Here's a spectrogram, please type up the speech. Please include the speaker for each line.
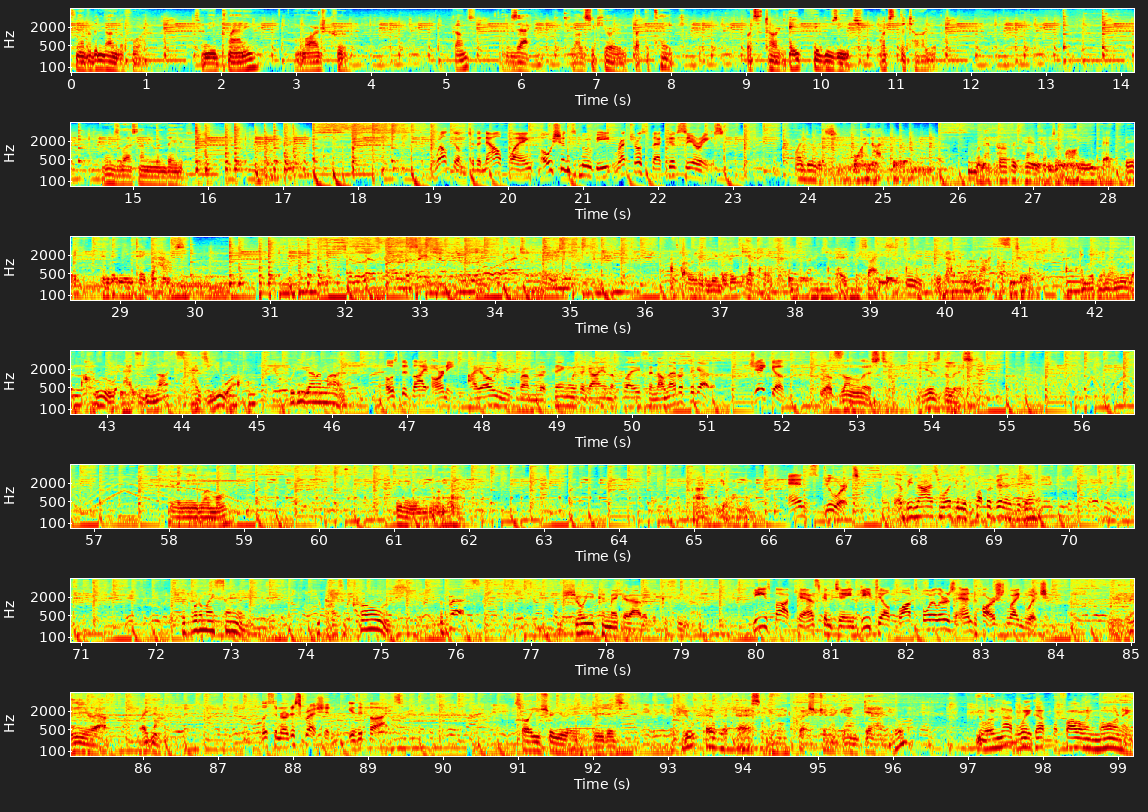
Speaker 1: It's never been done before, so need planning and a large crew.
Speaker 2: Guns?
Speaker 1: Exactly. A lot of security, but the take.
Speaker 2: What's the target?
Speaker 1: Eight figures each.
Speaker 2: What's the target?
Speaker 1: When was the last time you were in Vegas?
Speaker 3: Welcome to the now playing Oceans Movie Retrospective Series.
Speaker 1: Why do this? Why not do it? When that perfect hand comes along, you bet big, and then you take the house.
Speaker 4: less conversation, a little more action, please.
Speaker 1: That's why we need to be very careful, very precise.
Speaker 5: You gotta be nuts too. And you're gonna need a crew as nuts as you are. Who do you got in mind?
Speaker 3: Hosted by Arnie,
Speaker 6: I owe you from the thing with the guy in the place, and I'll never forget it.
Speaker 3: Jacob,
Speaker 1: Who else is on the list?
Speaker 2: Here's the list.
Speaker 1: You think we need one more? You think we need one more? All right, we'll get one more.
Speaker 3: and Stuart.
Speaker 7: It'd be nice working with proper villains again.
Speaker 5: But what am I saying? You guys are pros. The best.
Speaker 6: I'm sure you can make it out of the casino.
Speaker 3: These podcasts contain detailed plot spoilers and harsh language.
Speaker 1: You're in or you're out. Right now.
Speaker 3: Listener discretion is advised.
Speaker 1: So, are you sure you're ready to do this?
Speaker 8: If you ever ask me that question again, Daniel, you will not wake up the following morning.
